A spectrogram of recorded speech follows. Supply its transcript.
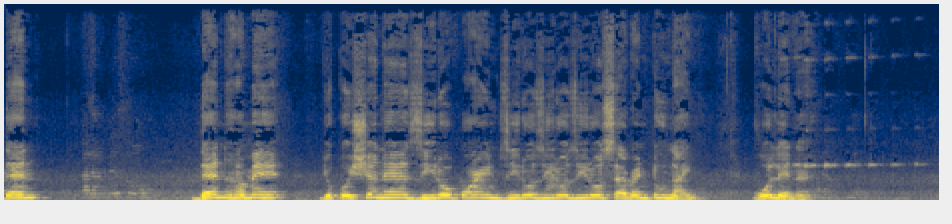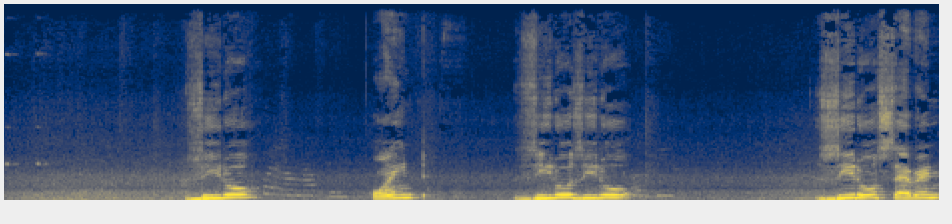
then then हमें जो क्वेश्चन है zero point zero zero zero seven two nine वो लेना है। Zero point zero zero zero seven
